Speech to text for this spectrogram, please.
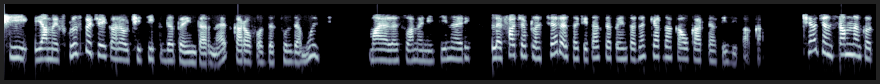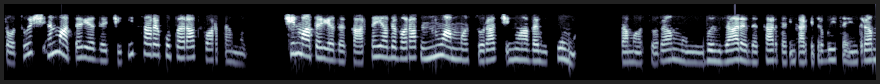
și i-am exclus pe cei care au citit de pe internet, care au fost destul de mulți, mai ales oamenii tineri, le face plăcere să citească pe internet chiar dacă au cartea fizică acasă. Ceea ce înseamnă că totuși, în materie de citit, s-a recuperat foarte mult. Și în materie de carte, e adevărat, nu am măsurat și nu avem cum să măsurăm vânzare de carte, din care ar fi trebuit să intrăm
